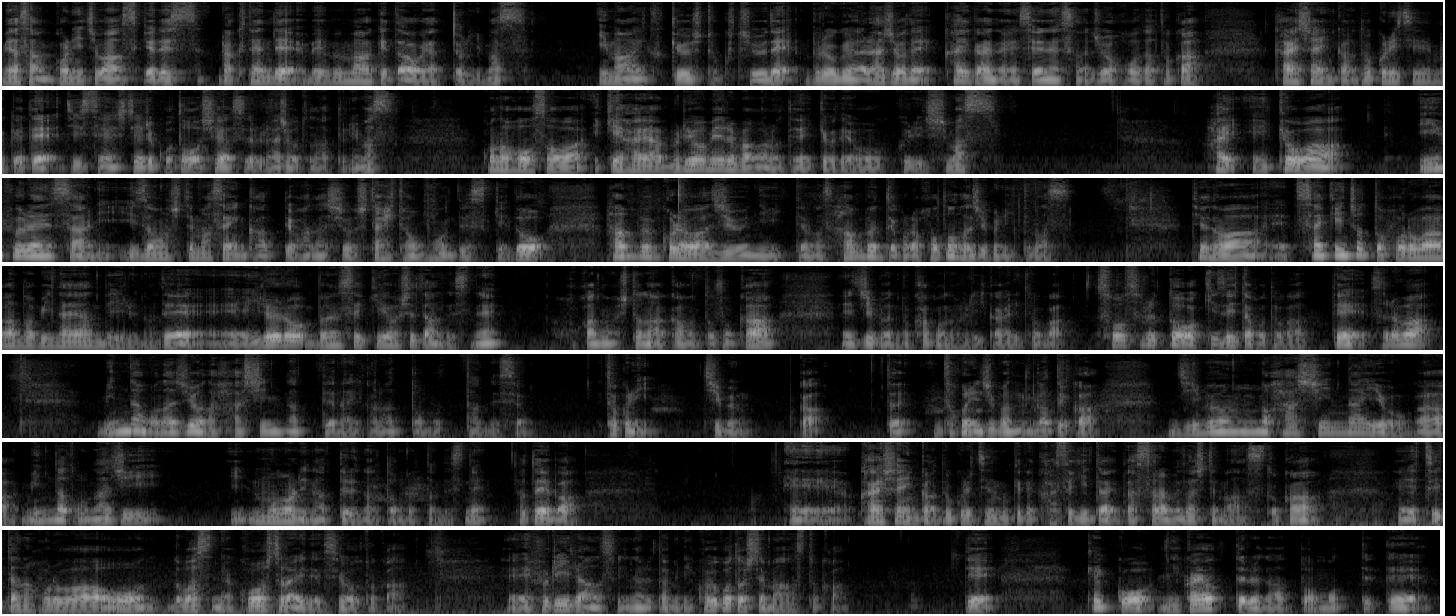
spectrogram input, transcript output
皆さん、こんにちは。すけです。楽天で Web マーケターをやっております。今育休取得中で、ブログやラジオで海外の SNS の情報だとか、会社員から独立に向けて実践していることをシェアするラジオとなっております。この放送は、池早無料メルマガの提供でお送りします。はい、え今日は、インフルエンサーに依存してませんかっていう話をしたいと思うんですけど、半分これは自分に言ってます。半分ってこれはほとんど自分に言ってます。っていうのは、え最近ちょっとフォロワーが伸び悩んでいるので、えいろいろ分析をしてたんですね。他の人のアカウントとか、え自分の過去の振り返りとか。そうすると気づいたことがあって、それはみんな同じような発信になってないかなと思ったんですよ。特に自分が。特に自分がというか、自分の発信内容がみんなと同じものになってるなと思ったんですね。例えば、えー、会社員から独立に向けて稼ぎたい、脱サラ目指してますとか、えー、Twitter のフォロワーを伸ばすにはこうしたらいいですよとか、えー、フリーランスになるためにこういうことしてますとか。で、結構似通ってるなと思ってて、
